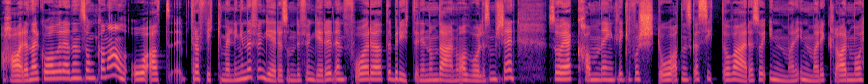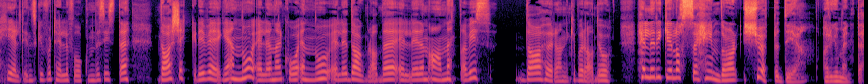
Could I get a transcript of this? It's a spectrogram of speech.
har NRK allerede en sånn kanal, og at trafikkmeldingene fungerer som de fungerer. En får at det bryter inn om det er noe alvorlig som skjer. Så jeg kan egentlig ikke forstå at en skal sitte og være så innmari, innmari klar med å hele tiden skulle fortelle folk om det siste. Da sjekker de vg.no eller nrk.no eller Dagbladet eller en annen nettavis. Da hører han ikke på radio. Heller ikke Lasse Heimdal kjøper det argumentet.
